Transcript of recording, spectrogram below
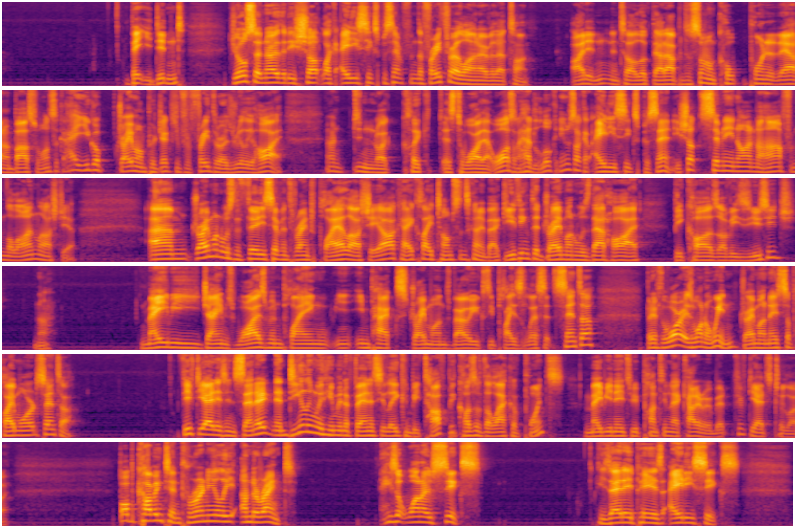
Bet you didn't. Do you also know that he shot like 86% from the free throw line over that time? I didn't until I looked that up until someone pointed it out on basketball. It's like, hey, you got Draymond projected for free throws really high. And I didn't like click as to why that was, and I had to look, and he was like at 86%. He shot 79.5 from the line last year. Um, Draymond was the 37th ranked player last year. Okay, Klay Thompson's coming back. Do you think that Draymond was that high because of his usage? No. Maybe James Wiseman playing impacts Draymond's value because he plays less at center. But if the Warriors want to win, Draymond needs to play more at center. 58 is insanity. Now, dealing with him in a fantasy league can be tough because of the lack of points. Maybe you need to be punting that category, but 58 is too low. Bob Covington, perennially underranked. He's at 106. His ADP is 86.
